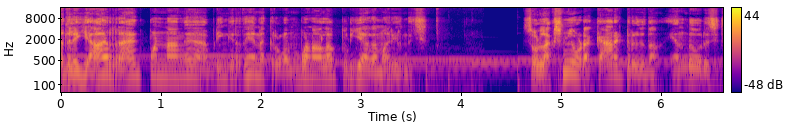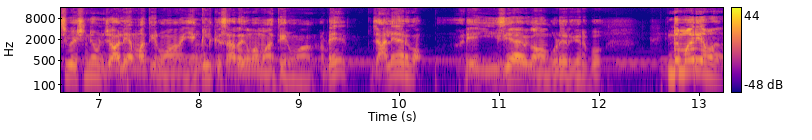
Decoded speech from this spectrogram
அதில் யார் ரேக் பண்ணாங்க அப்படிங்கிறதே எனக்கு ரொம்ப நாளாக புரியாத மாதிரி இருந்துச்சு. ஸோ லக்ஷ்மியோட கேரக்டர் இதுதான். எந்த ஒரு சுச்சுவேஷனையும் ஜாலியாக மாற்றிடுவான் எங்களுக்கு சாதகமாக மாற்றிடுவான் அப்படியே ஜாலியாக இருக்கும். அப்படியே ஈஸியாக இருக்கும் அவன் கூட இருக்கிறப்போ. இந்த மாதிரி அவன்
